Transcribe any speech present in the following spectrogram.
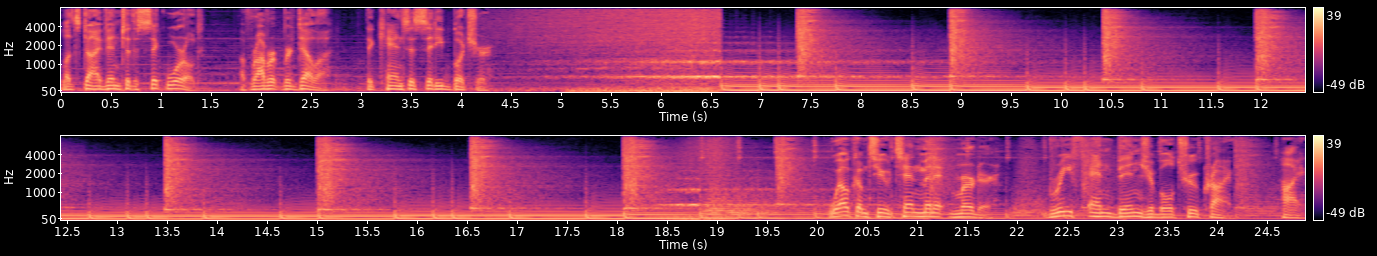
Let's dive into the sick world of Robert Berdella, the Kansas City Butcher. Welcome to 10 Minute Murder, brief and bingeable true crime. Hi,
